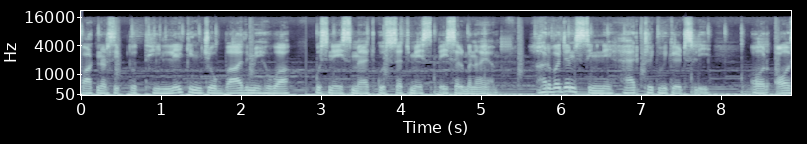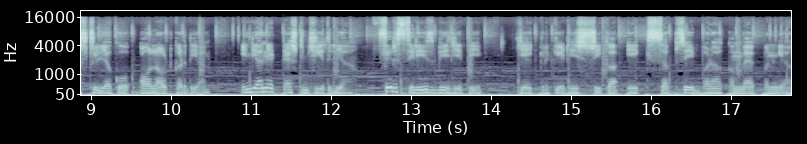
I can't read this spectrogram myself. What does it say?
पार्टनरशिप तो थी, लेकिन जो बाद में हुआ, उसने इस मैच को सच में स्पेशल बनाया। हरभजन सिंह ने हैट्रिक विकेट्स ली और ऑस्ट्रेलिया को ऑल आउट कर दिया। इंडिया ने टेस्ट जीत लिया, फिर सीरीज़ भी जीती। ये क्रिकेट हिस्ट्री का एक सबसे बड़ा कमबैक बन गया।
